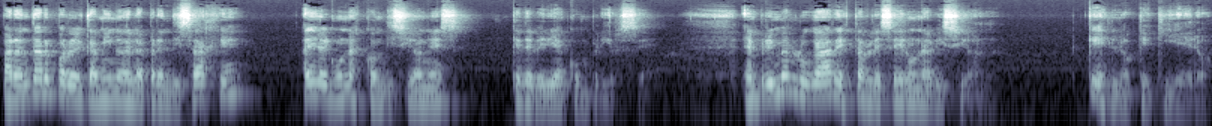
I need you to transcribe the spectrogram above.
Para andar por el camino del aprendizaje hay algunas condiciones que deberían cumplirse. En primer lugar, establecer una visión. ¿Qué es lo que quiero?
